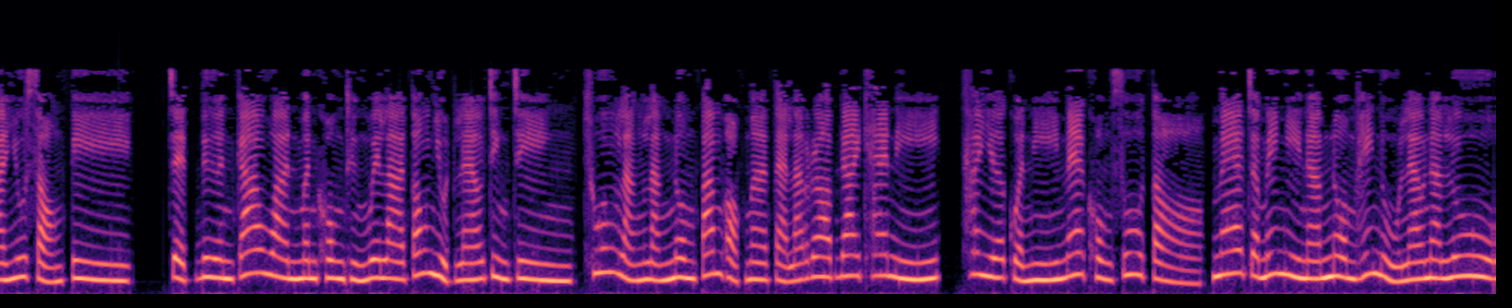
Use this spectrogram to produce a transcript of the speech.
อายุสองปีเจ็ดเดือนเก้าวันมันคงถึงเวลาต้องหยุดแล้วจริงๆ ช่วงหลังหลังนมปั้มออกมาแต่ละรอบได้แค่นี้ ถ้าเยอะกว่านี้แม่คงสู้ต่อ แม่จะไม่มีน้ำนมให้หนูแล้วนะลูก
